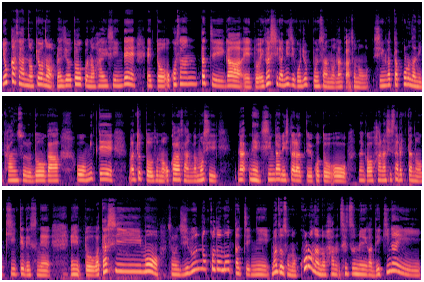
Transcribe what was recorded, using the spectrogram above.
よっかさんの今日のラジオトークの配信で、えっと、お子さんたちが、えっと、江頭2時50分さんのなんかその新型コロナに関する動画を見て、まあちょっとそのお母さんがもし、な、ね、死んだりしたらっていうことを、なんかお話しされてたのを聞いてですね、えっ、と、私も、その自分の子供たちに、まずそのコロナの説明ができない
